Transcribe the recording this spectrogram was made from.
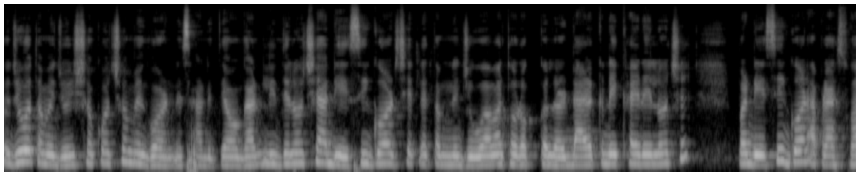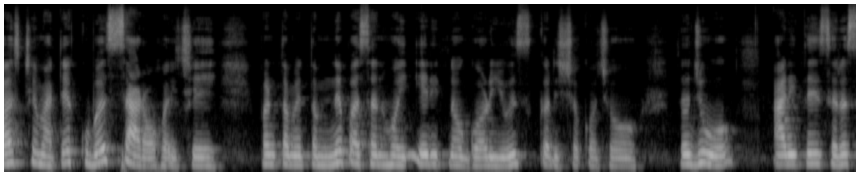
તો જુઓ તમે જોઈ શકો છો મેં ગોળને સારી રીતે ઓગાળી લીધેલો છે. આ દેશી ગોળ છે એટલે તમને જોવામાં થોડોક કલર ડાર્ક દેખાઈ રહેલો છે. પણ દેશી ગોળ આપણા સ્વાસ્થ્ય માટે ખૂબ જ સારો હોય છે. પણ તમે તમને પસંદ હોય એ રીતનો ગોળ યુઝ કરી શકો છો. તો જુઓ, આ રીતે સરસ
